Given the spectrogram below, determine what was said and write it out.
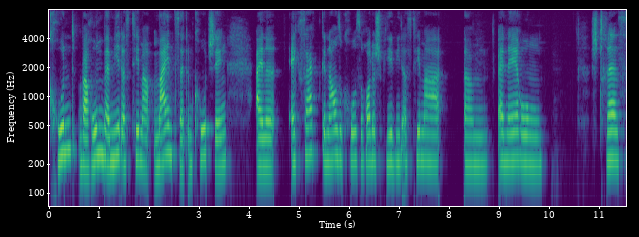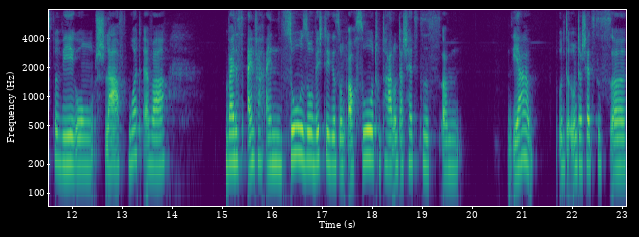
Grund, warum bei mir das Thema Mindset im Coaching eine exakt genauso große Rolle spielt wie das Thema ähm, Ernährung, Stress, Bewegung, Schlaf, whatever, weil es einfach ein so, so wichtiges und auch so total unterschätztes ähm, ja, unter, unterschätztes äh,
